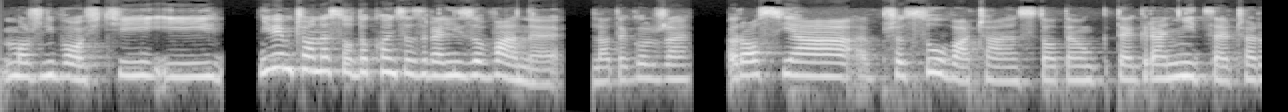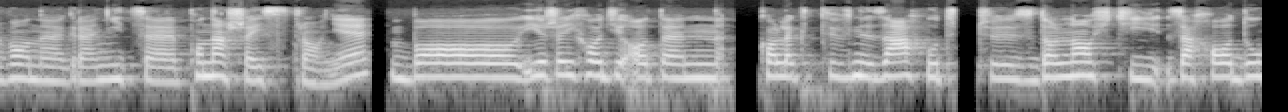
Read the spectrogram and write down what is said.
możliwości i nie wiem, czy one są do końca zrealizowane, dlatego że Rosja przesuwa często te, te granice, czerwone granice po naszej stronie, bo jeżeli chodzi o ten kolektywny Zachód czy zdolności Zachodu,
